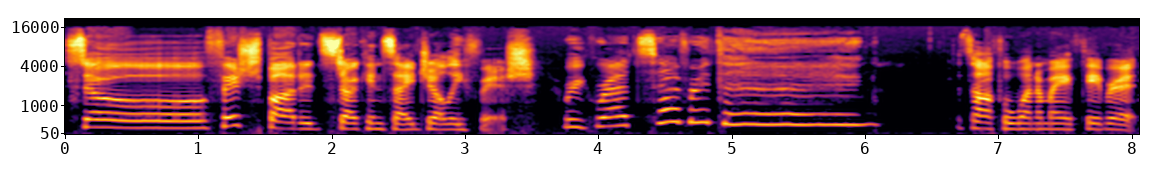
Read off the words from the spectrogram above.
So, fish spotted stuck inside jellyfish. Regrets everything. It's off of one of my favorite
